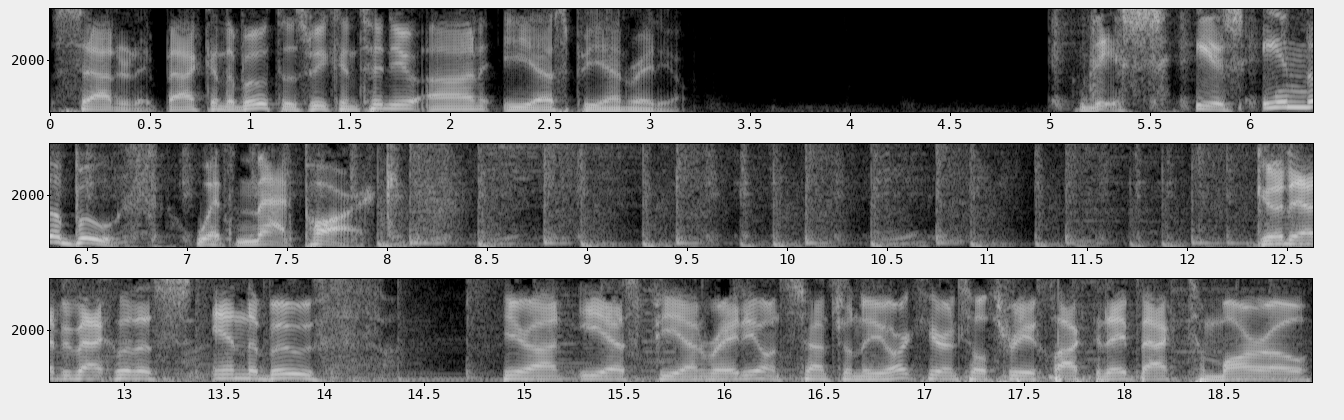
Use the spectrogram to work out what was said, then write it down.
Saturday. Back in the booth as we continue on ESPN Radio. This is In the Booth with Matt Park. Good to have you back with us in the booth here on ESPN Radio in Central New York. Here until 3 o'clock today. Back tomorrow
